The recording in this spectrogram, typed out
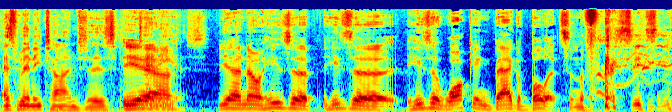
as many times as yeah. Teddy is. Yeah, no, he's a he's a he's a walking bag of bullets in the first season,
